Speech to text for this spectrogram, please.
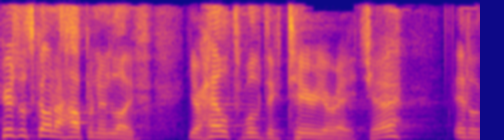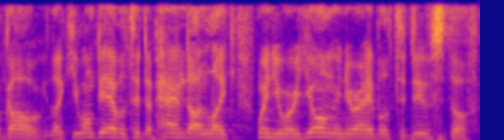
Here's what's going to happen in life your health will deteriorate, yeah? It'll go. Like you won't be able to depend on like when you were young and you're able to do stuff.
